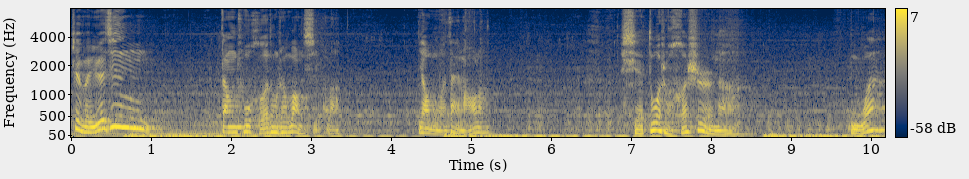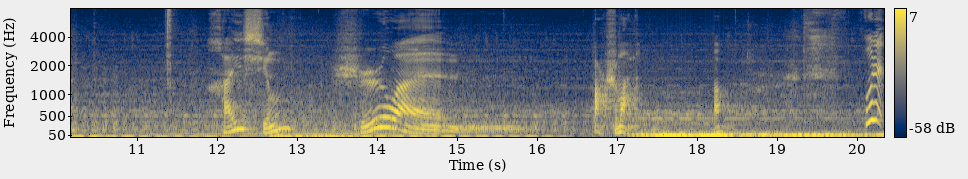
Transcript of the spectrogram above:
这违约金，当初合同上忘写了，要不我代劳了。写多少合适呢？五万？还行，十万。二十万吧，啊！不是，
